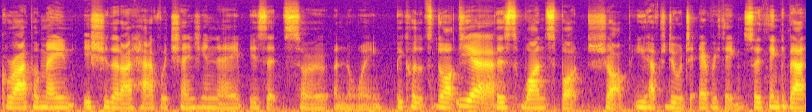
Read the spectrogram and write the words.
gripe or main issue that I have with changing a name is it's so annoying because it's not Yeah. this one spot shop. You have to do it to everything. So think about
